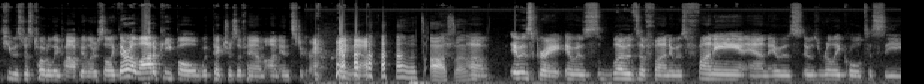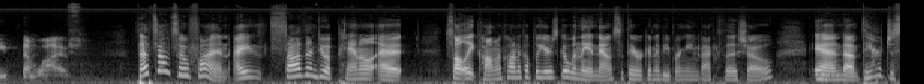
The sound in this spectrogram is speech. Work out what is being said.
he was just totally popular. So like there are a lot of people with pictures of him on Instagram right now. That's awesome. um, it was great. It was loads of fun. It was funny and it was it was really cool to see them live. that sounds so fun. I saw them do a panel at Salt Lake Comic Con a couple years ago when they announced that they were going to be bringing back the show, and um, they are just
